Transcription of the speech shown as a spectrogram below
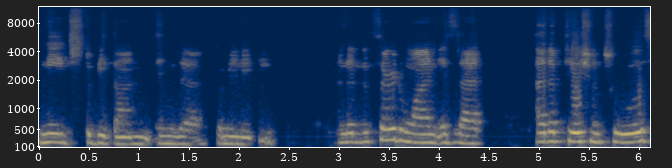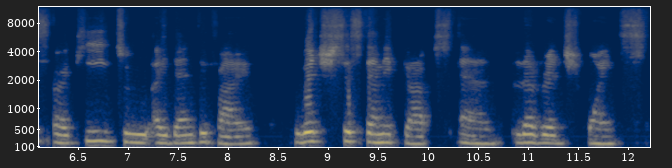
needs to be done in the community. And then the third one is that adaptation tools are key to identify which systemic gaps and leverage points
